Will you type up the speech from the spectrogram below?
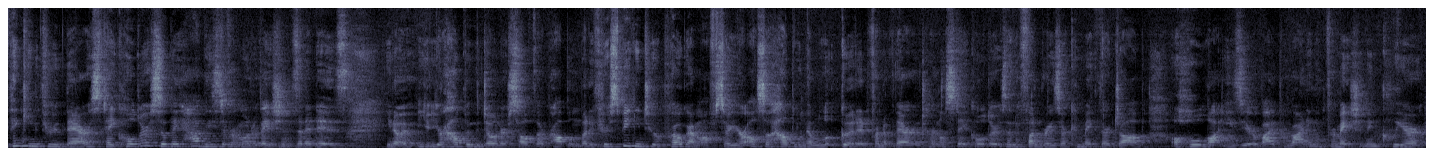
thinking through their stakeholders. So they have these different motivations, and it is, you know, you're helping the donor solve their problem. But if you're speaking to a program officer, you're also helping them look good in front of their internal stakeholders, and a fundraiser can make their job a whole lot easier by providing information in clear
